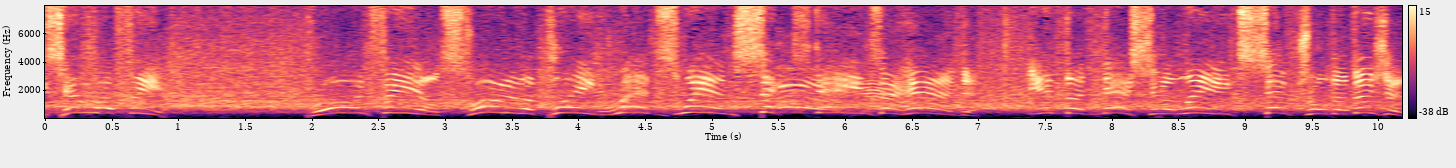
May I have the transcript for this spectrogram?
Base hit left field. Braun Fields throw to the plate. Reds win six games ahead in the National League Central Division.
